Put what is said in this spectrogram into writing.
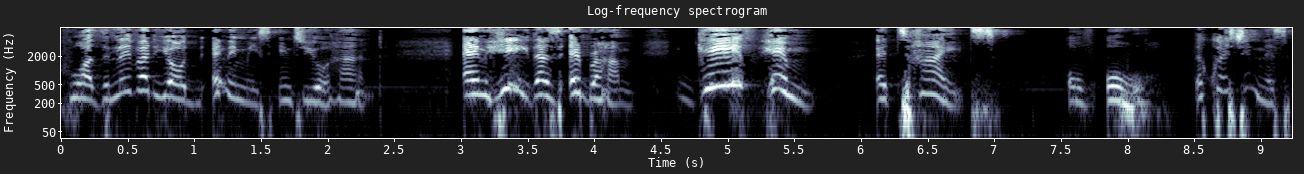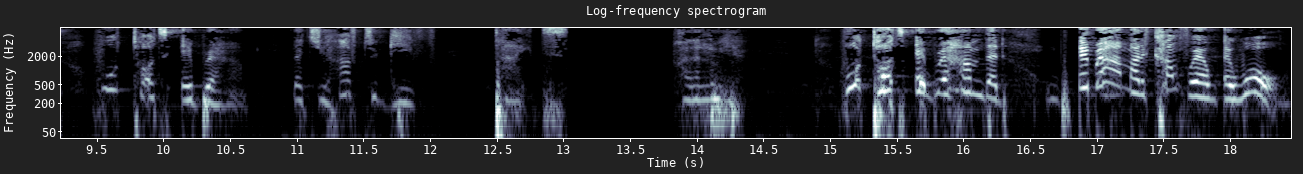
who has delivered your enemies into your hand. And he, that is Abraham, gave him a tithe of all. The question is, who taught Abraham that you have to give tithes? Hallelujah. Who taught Abraham that Abraham had come for a, a war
